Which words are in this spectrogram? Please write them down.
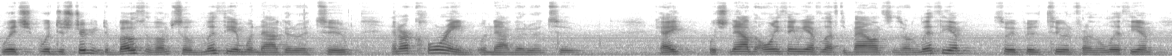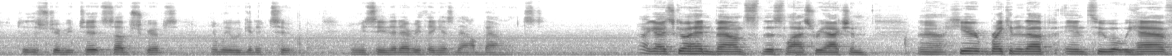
which would distribute to both of them, so lithium would now go to a 2, and our chlorine would now go to a 2. Okay, which now the only thing we have left to balance is our lithium. So we put a 2 in front of the lithium to distribute to its subscripts, and we would get a 2. And we see that everything is now balanced. All right, guys, go ahead and balance this last reaction. Uh, here, breaking it up into what we have,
